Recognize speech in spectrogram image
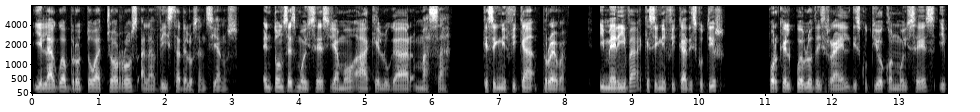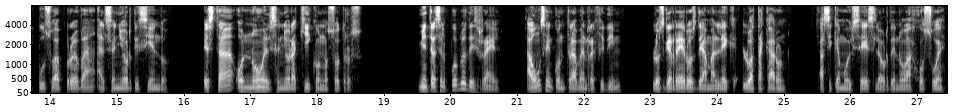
y el agua brotó a chorros a la vista de los ancianos. Entonces Moisés llamó a aquel lugar Masá, que significa prueba, y Meriba, que significa discutir, porque el pueblo de Israel discutió con Moisés y puso a prueba al Señor diciendo, ¿Está o no el Señor aquí con nosotros? Mientras el pueblo de Israel aún se encontraba en Refidim, los guerreros de Amalek lo atacaron. Así que Moisés le ordenó a Josué,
